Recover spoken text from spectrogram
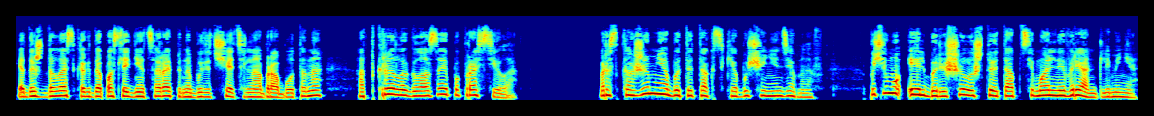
я дождалась, когда последняя царапина будет тщательно обработана, открыла глаза и попросила. «Расскажи мне об этой тактике обучения демонов. Почему Эльба решила, что это оптимальный вариант для меня?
